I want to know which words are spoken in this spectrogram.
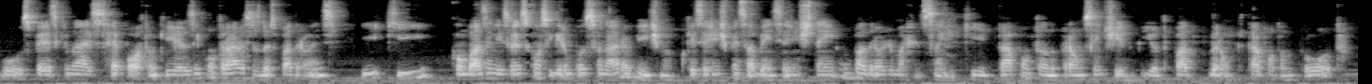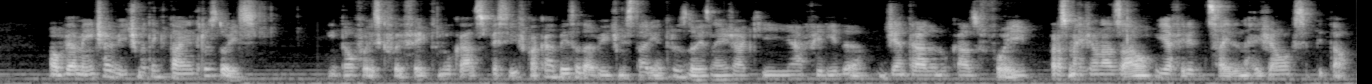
os peritos criminais reportam que eles encontraram esses dois padrões e que, com base nisso, eles conseguiram posicionar a vítima. Porque se a gente pensar bem, se a gente tem um padrão de mancha de sangue que está apontando para um sentido e outro padrão que está apontando para o outro, obviamente a vítima tem que estar tá entre os dois. Então foi isso que foi feito. No caso específico, a cabeça da vítima estaria entre os dois, né? já que a ferida de entrada, no caso, foi próxima região nasal e a ferida de saída na região occipital.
